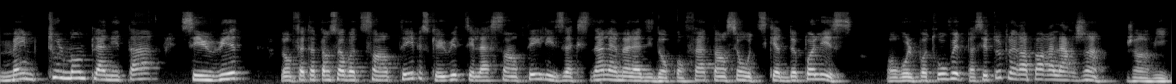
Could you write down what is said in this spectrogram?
même tout le monde planétaire, c'est 8. Donc, faites attention à votre santé parce que 8, c'est la santé, les accidents, la maladie. Donc, on fait attention aux tickets de police. On roule pas trop vite parce que c'est tout le rapport à l'argent, janvier.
